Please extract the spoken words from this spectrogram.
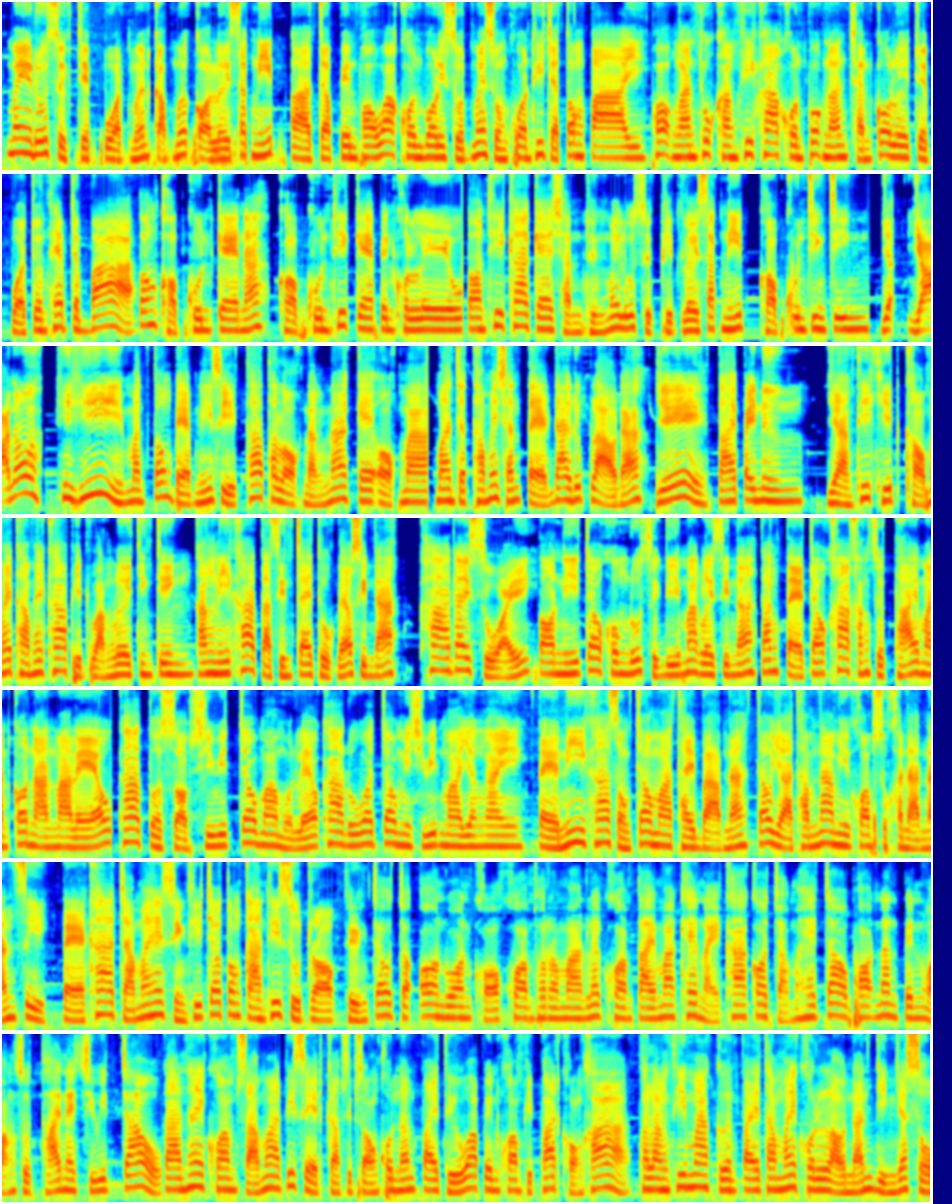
ไม่รู้สึกเจ็บปวดเหมือนกับเมื่อก่อนเลยสักนิด อาจจะเป็นเพราะว่าคนบริสุทธิ์ไม่สมควรที่จะต้องตาย เพราะงั้นทุกครั้งที่ฆ่าคนพวกนั้นฉันก็เลยเจ็บปวดจนแทบจะบ้า ต้องขอบคุณแกนะ ขอบคุณที่แกเป็นคนเลว ตอนที่ฆ่าแกฉันถึงไม่รู้สึกผิดเลยสักนิด ขอบคุณจริง ๆ อย่าอย่านะฮิฮิมันต้องแบบนี้สิ ถ้าถลอกหนังหน้าแกออกมา มันจะทำให้ฉันแตกได้หรือเปล่านะ เย่ตายไปหนึ่ง อย่างที่คิดเขาไม่ทำให้ข้าผิดหวังเลยจริง ๆ ครั้งนี้ข้าตัดสินใจถูกแล้วสินนะข้าได้สวย ตอนนี้เจ้าคงรู้สึกดีมากเลยสินะ ตั้งแต่เจ้าฆ่าครั้งสุดท้ายมันก็นานมาแล้ว ข้าตรวจสอบชีวิตเจ้ามาหมดแล้ว ข้ารู้ว่าเจ้ามีชีวิตมายังไง แต่นี่ข้าส่งเจ้ามาไถ่บาปนะ เจ้าอย่าทำหน้ามีความสุขขนาดนั้นสิแต่ข้าจะไม่ให้สิ่งที่เจ้าต้องการที่สุดหรอก ถึงเจ้าจะอ้อนวอนขอความทรมานและความตายมากแค่ไหนข้าก็จะไม่ให้เจ้า เพราะนั่นเป็นหวังสุดท้ายในชีวิตเจ้า การให้ความสามารถพิเศษกับ 12 คนนั้นไปถือว่าเป็นความผิดพลาดของข้า พลังที่มากเกินไปทำให้คนเหล่านั้นหญิงยโส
